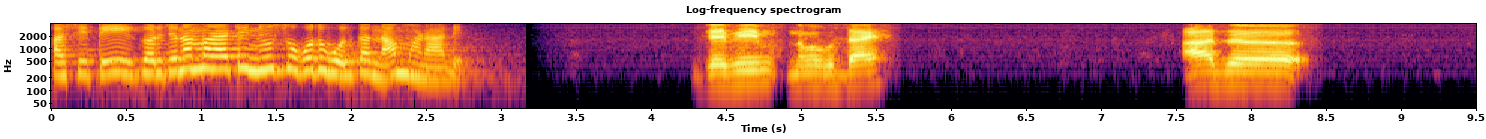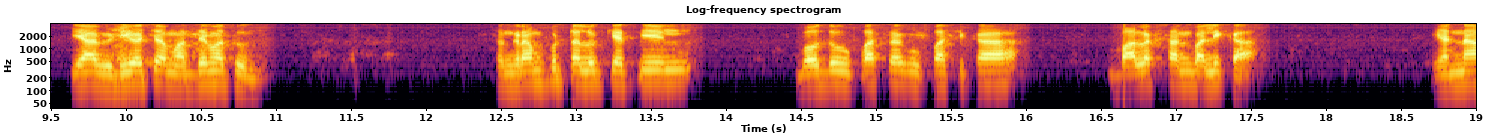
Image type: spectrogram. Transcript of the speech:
असे ते गर्जना मराठी न्यूज सोबत बोलताना म्हणाले. जय भीम नमबुद्धाय आज या व्हिडिओच्या माध्यमातून संग्रामपूर तालुक्यातील बौद्ध उपासक उपासिका बालकस्थान बालिका यांना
